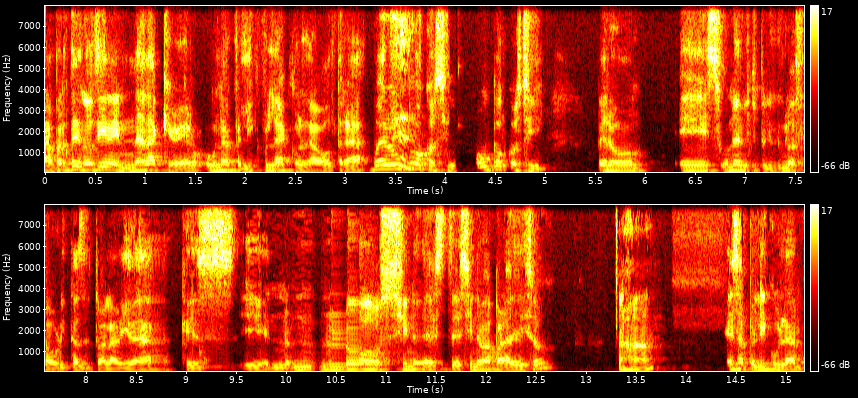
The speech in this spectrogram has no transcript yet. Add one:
aparte no tiene nada que ver una película con la otra. Bueno, un poco sí, un poco sí, pero es una de mis películas favoritas de toda la vida, que es eh, no, no este, Cinema Paradiso. Ajá esa película,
